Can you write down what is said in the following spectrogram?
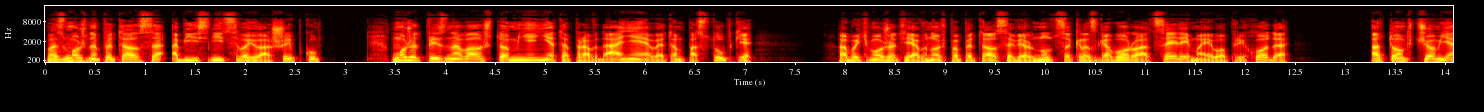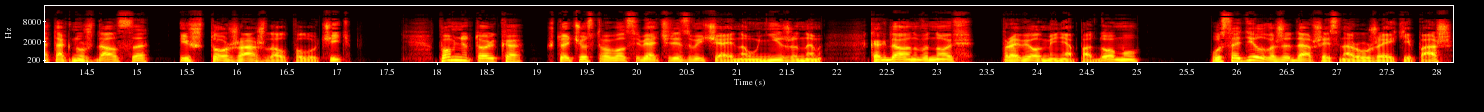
Возможно, пытался объяснить свою ошибку, может, признавал, что мне нет оправдания в этом поступке, а, быть может, я вновь попытался вернуться к разговору о цели моего прихода, о том, в чем я так нуждался и что жаждал получить. Помню только, что чувствовал себя чрезвычайно униженным, когда он вновь провел меня по дому, усадил в ожидавший снаружи экипаж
